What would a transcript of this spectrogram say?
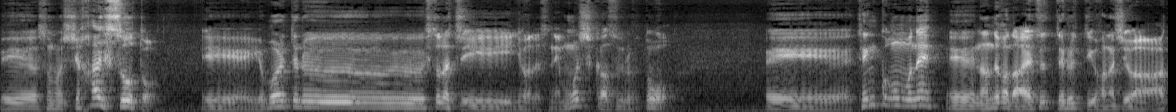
えーその支配層と、えー呼ばれてる人たちにはですね、もしかすると、えー天候もね、えーなんだかんだ操ってるっていう話はあっ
